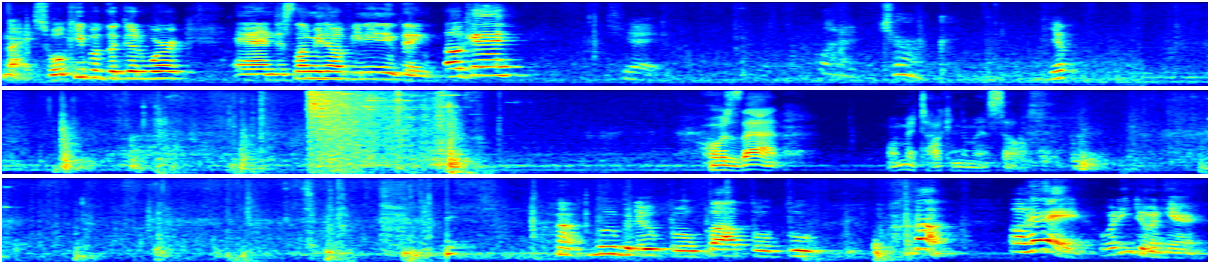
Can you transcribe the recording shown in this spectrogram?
Nice. We'll keep up the good work and just let me know if you need anything. Okay? Okay. What a jerk. Yep. What was that? Why am I talking to myself? Huh, boop a doop boop bop boop boop. Huh. Oh hey, what are you doing here?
